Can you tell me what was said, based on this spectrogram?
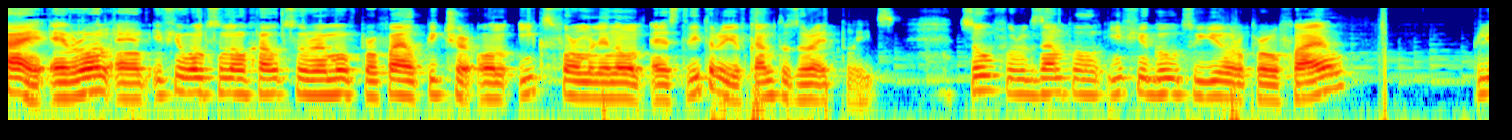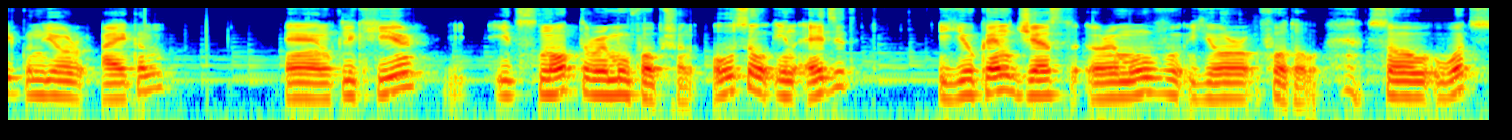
Hi everyone and if you want to know how to remove profile picture on X formerly known as Twitter you've come to the right place. So for example if you go to your profile click on your icon and click here it's not the remove option. Also in edit you can just remove your photo. So what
